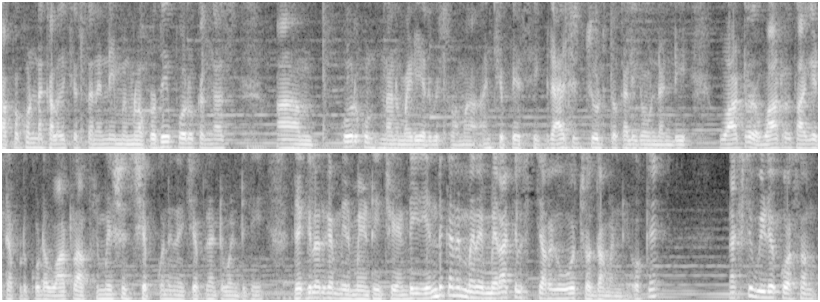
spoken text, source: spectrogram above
తప్పకుండా కలగచేస్తానని మిమ్మల్ని హృదయపూర్వకంగా కోరుకుంటున్నాను మై డియర్ విశ్వమ అని చెప్పేసి గ్రాటిట్యూడ్తో కలిగి ఉండండి. వాటర్ వాటర్ తాగేటప్పుడు కూడా వాటర్ అఫర్మేషన్స్ చెప్పుకొని నేను చెప్పినటువంటిది రెగ్యులర్గా మీరు మెయింటైన్ చేయండి. ఎందుకని మరి మిరాకిల్స్ జరగవో చూద్దామండి. ఓకే నెక్స్ట్ వీడియో కోసం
